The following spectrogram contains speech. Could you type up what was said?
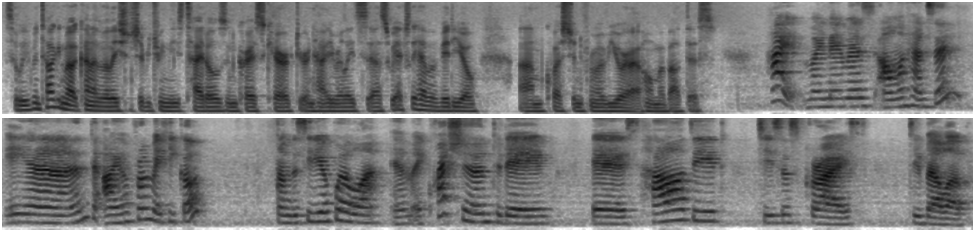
So we've been talking about kind of the relationship between these titles and Christ's character and how he relates to us. We actually have a video um, question from a viewer at home about this. Hi, my name is Alma Hansen, and I am from Mexico, from the city of Puebla. And my question today is How did Jesus Christ develop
